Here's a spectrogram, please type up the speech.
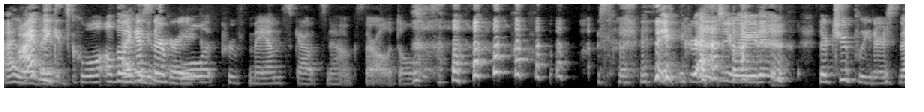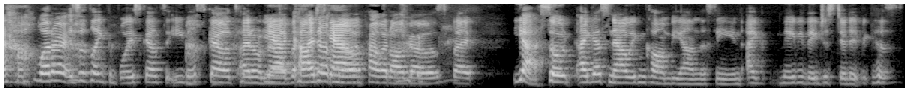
I, I, think it. it's cool. Although I I, guess they're great. Bulletproof Man Scouts now because they're all adults. They graduated. they're troop leaders now. what are is it like the Boy Scouts, the Eagle Scouts? I don't know. Yeah, I don't know how it all goes, but yeah. So I guess now we can call them beyond the scene. I maybe they just did it because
